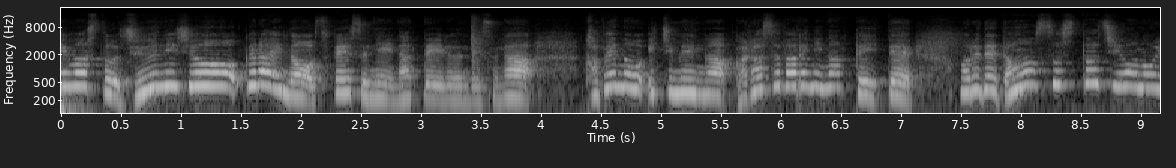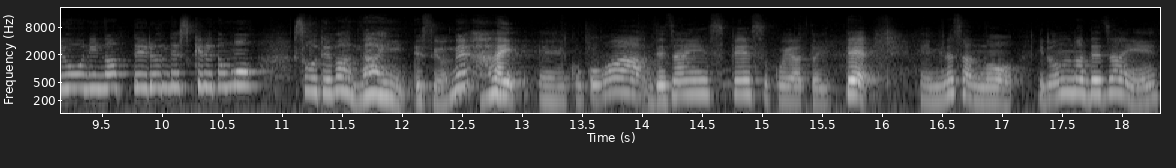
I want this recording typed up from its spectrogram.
入りますと12畳ぐらいのスペースになっているんですが壁の一面がガラス張りになっていてまるでダンススタジオのようになっているんですけれどもそうではないんですよね。はい、えーここはデザインスペース小屋といって、えー皆さんのいろんなデザイン、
